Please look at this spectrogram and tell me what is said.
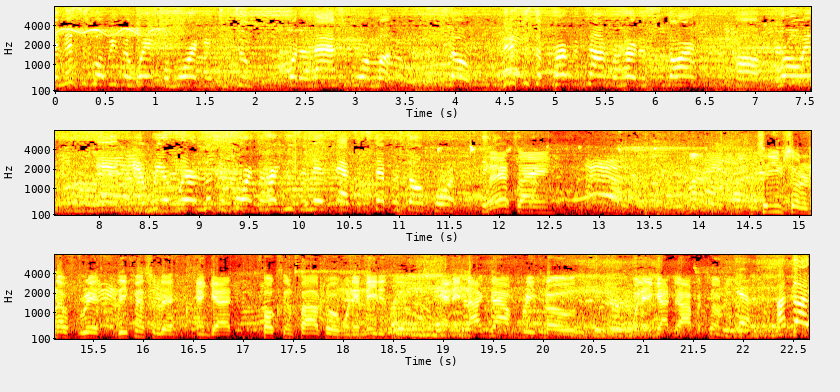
And this is what we've been waiting for Morgan to do for the last four months. So this is the perfect time for her to start um, growing, and, and we're we're looking forward to her using this as a stepping stone for the Last thing, team showed enough grit defensively and got folks in foul trouble when they needed to, and they knocked down free throws when they got the opportunity. Yeah, I thought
